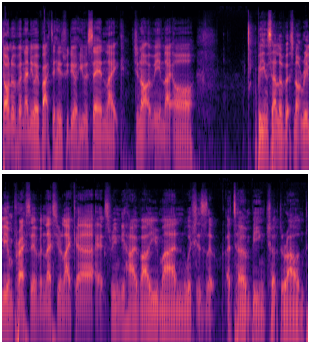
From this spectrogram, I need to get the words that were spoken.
Donovan. Anyway, back to his video. He was saying like, do you know what I mean? Like, oh, being celibate's not really impressive unless you're like a, extremely high value man, which is a, a term being chucked around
